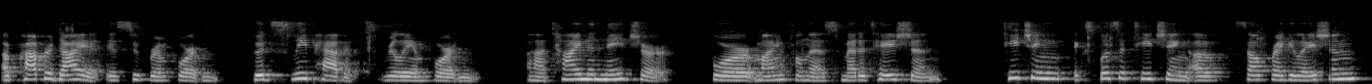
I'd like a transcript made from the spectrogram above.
A proper diet is super important. Good sleep habits, really important. Uh, time in nature for mindfulness, meditation, teaching, explicit teaching of self-regulation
